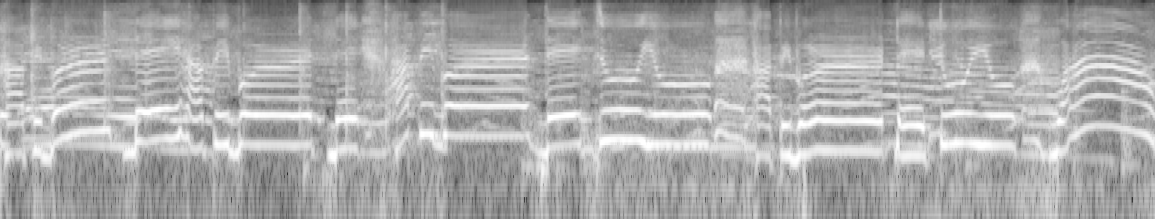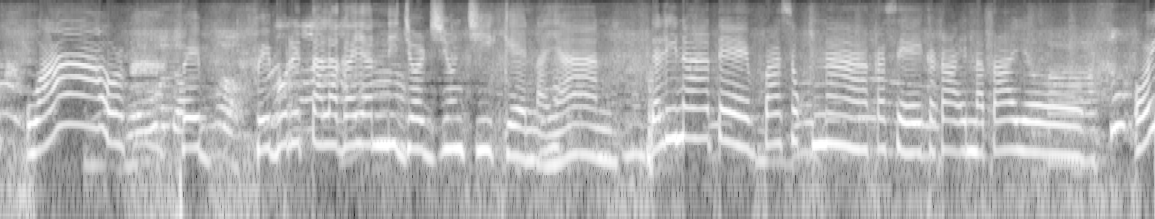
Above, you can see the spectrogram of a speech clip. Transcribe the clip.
Happy birthday, happy birthday. Happy birthday to you. Happy birthday to you. Wow! Wow! Fav- favorite talaga yan ni George yung chicken. Ayan. Dali na ate, pasok na kasi kakain na tayo. Oy,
